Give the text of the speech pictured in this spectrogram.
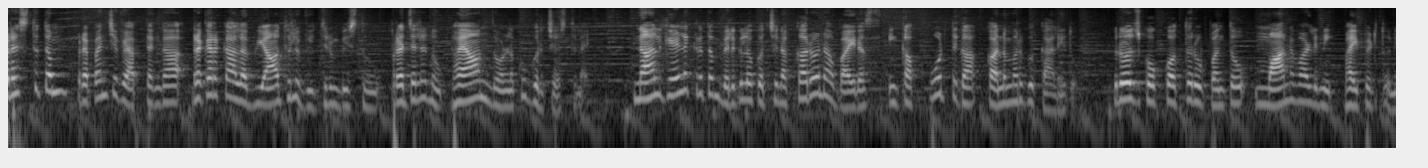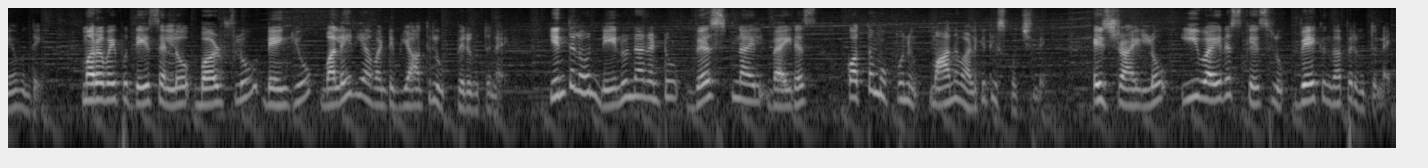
ప్రస్తుతం ప్రపంచవ్యాప్తంగా రకరకాల వ్యాధులు విజృంభిస్తూ ప్రజలను భయాందోళనకు గురిచేస్తున్నాయి. నాలుగేళ్ళ క్రితం వెలుగులోకి వచ్చిన కరోనా వైరస్ ఇంకా పూర్తిగా కనుమరుగు కాలేదు. రోజుకో కొత్త రూపంతో మానవాళిని భయపెడుతూనే ఉంది. మరోవైపు దేశంలో బర్డ్ ఫ్లూ డెంగ్యూ మలేరియా వంటి వ్యాధులు పెరుగుతున్నాయి. ఇంతలో నేనున్నానంటూ వెస్ట్ నైల్ వైరస్ కొత్త ముప్పును మానవాళికి తీసుకొచ్చింది. ఇజ్రాయిల్లో ఈ వైరస్ కేసులు వేగంగా పెరుగుతున్నాయి.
